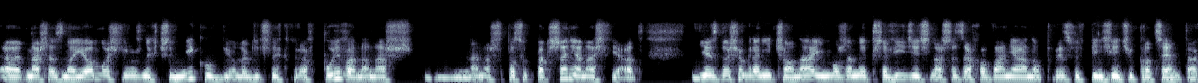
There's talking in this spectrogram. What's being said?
e, nasza znajomość różnych czynników biologicznych, która wpływa na nasz, na nasz sposób patrzenia na świat, jest dość ograniczona i możemy przewidzieć nasze zachowania, no powiedzmy w 50%,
